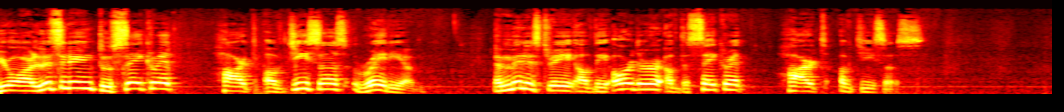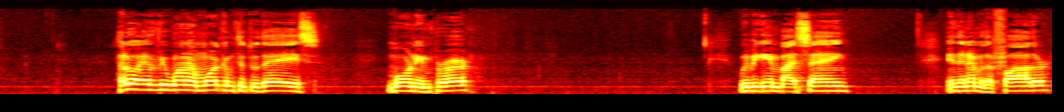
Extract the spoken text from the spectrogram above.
You are listening to Sacred Heart of Jesus Radio, a ministry of the Order of the Sacred Heart of Jesus. Hello, everyone, and welcome to today's morning prayer. We begin by saying, In the name of the Father,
